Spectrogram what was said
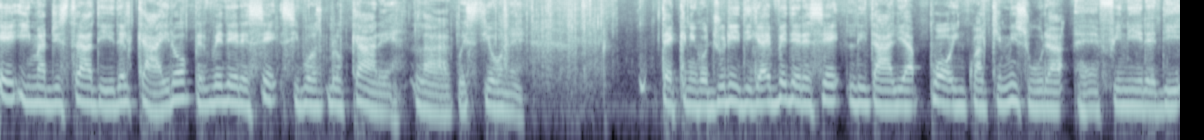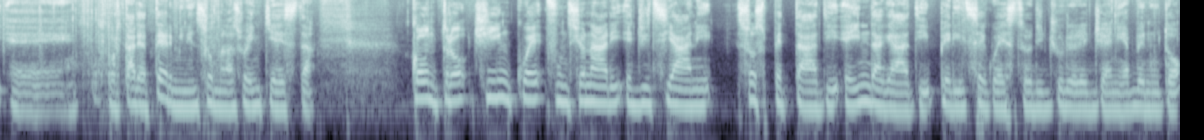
e i magistrati del Cairo per vedere se si può sbloccare la questione tecnico-giuridica e vedere se l'Italia può in qualche misura eh, finire di eh, portare a termine insomma, la sua inchiesta contro cinque funzionari egiziani sospettati e indagati per il sequestro di Giulio Regeni avvenuto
